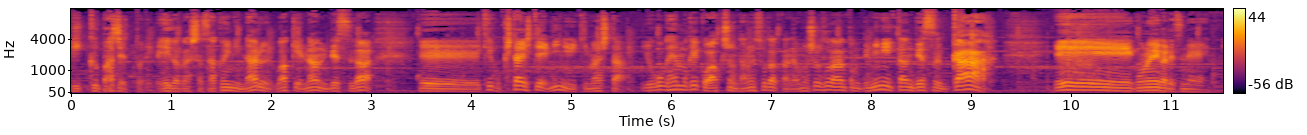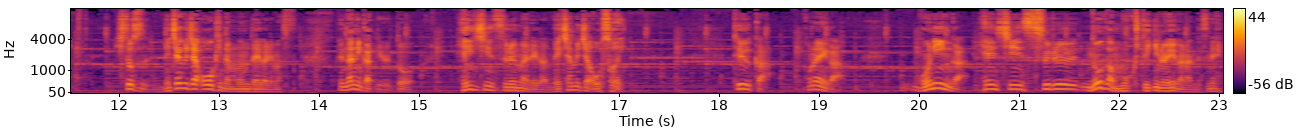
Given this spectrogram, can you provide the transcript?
ビッグバジェットで映画化した作品になるわけなんですが、えー、結構期待して見に行きました。予告編も結構アクション楽しそうだったんで面白そうだなと思って見に行ったんですが、えー、この映画ですね、一つめちゃくちゃ大きな問題があります。で何かというと、変身するまでがめちゃめちゃ遅い。というか、この映画、5人が変身するのが目的の映画なんですね。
